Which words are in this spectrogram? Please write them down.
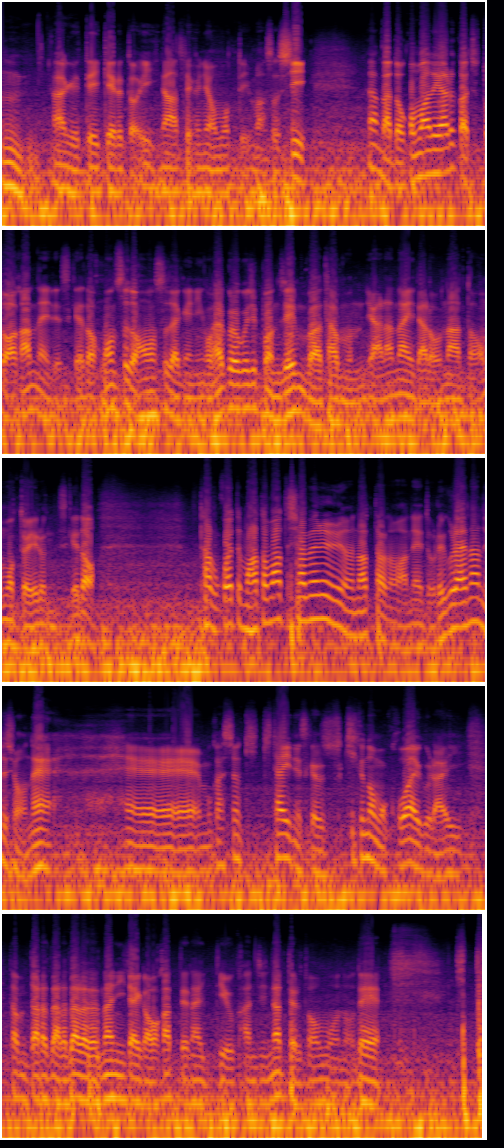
ううん上げていけるといいなというふうに思っていますしなんかどこまでやるかちょっとわかんないですけど本数が本数だけに560本全部は多分やらないだろうなと思ってはいるんですけど多分こうやってまとまって喋れるようになったのはねどれぐらいなんでしょうね。えー、昔の聞きたいんですけど聞くのも怖いぐらい多分ダラダラダラダラ何言いたいか分かってないっていう感じになってると思うのできっと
